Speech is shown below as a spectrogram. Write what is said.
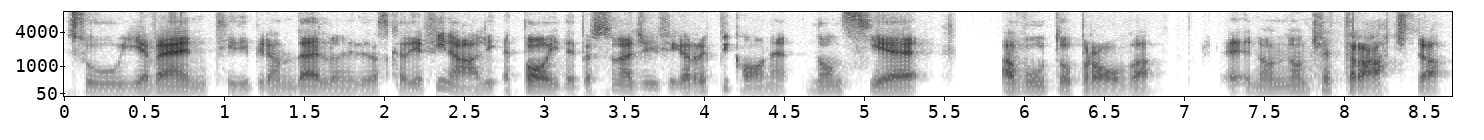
sugli eventi di Pirandello nelle didascalie finali e poi dei personaggi di Ficarra e Picone non si è avuto prova, eh, non, non c'è traccia.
